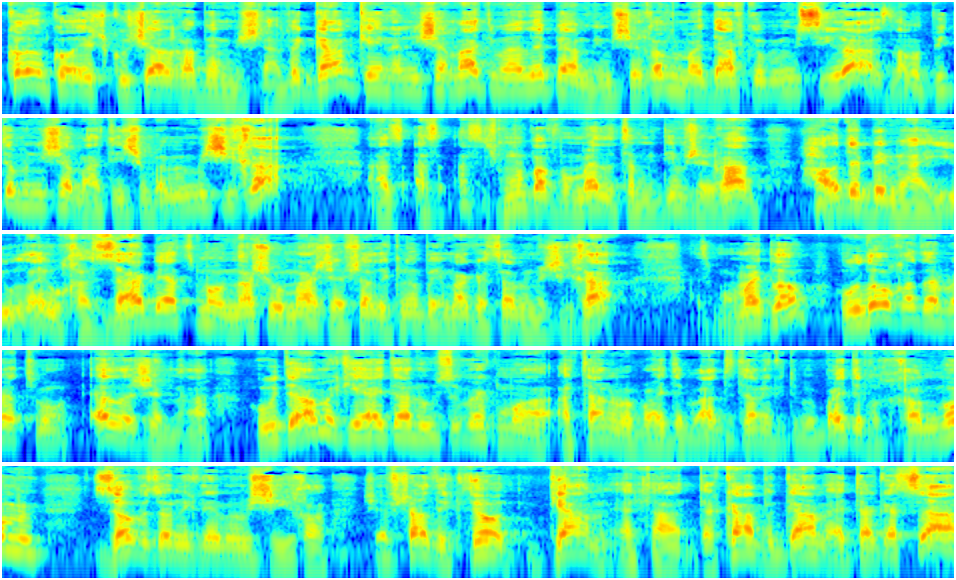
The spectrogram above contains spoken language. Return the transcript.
קודם כל יש קושייה על רב במשנה, וגם כן אני שמעתי מלא פעמים שרב אמר דווקא במסירה, אז למה פתאום אני שמעתי אומר במשיכה? אז, אז, אז שמואל בא ואומר לתלמידים של רב, הדר בימי ההיא, אולי הוא חזר בעצמו ממה שהוא אמר שאפשר לקנות בהמה גסה במשיכה? אז הוא אומר, לא, הוא לא חזר בעצמו, אלא שמה? הוא דאמר כי הייתה הוא סובר כמו התנא בברייתא, ועד התנא כתוב בברייתא, וחכמים אומרים, זו וזו נקנה במשיכה, שאפשר לקנות גם את הדקה וגם את הגסה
